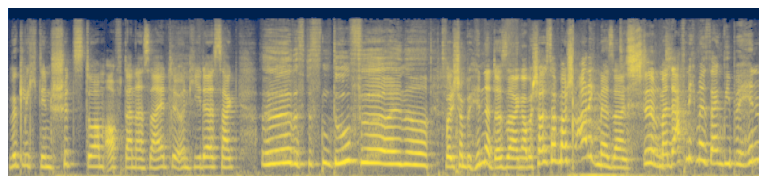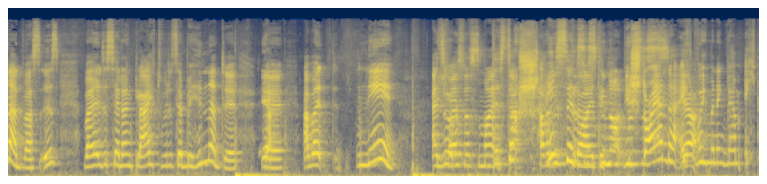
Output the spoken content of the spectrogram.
wirklich den Shitstorm auf deiner Seite und jeder sagt, äh, was bist denn du für einer? Jetzt wollte ich schon Behinderter sagen, aber schau, das darf man schon auch nicht mehr sagen. Das stimmt. Man darf nicht mehr sagen, wie behindert was ist, weil das ja dann gleich, du würdest ja Behinderte. Ja. Äh, aber nee. Also, Ich weiß, was du meinst. Das ist doch scheiße, das- das Leute. genau- wir steuern da echt, ja. wo ich mir denke, wir haben echt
